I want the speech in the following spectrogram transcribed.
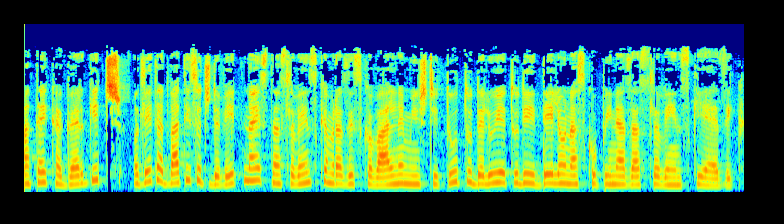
Matejka Grgič, od leta 2019 na Slovenskem raziskovalnem inštitutu deluje tudi delovna skupina za slovenski jezik.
